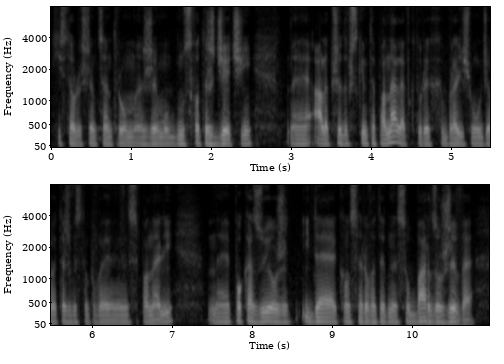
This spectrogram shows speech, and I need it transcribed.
historycznym centrum Rzymu. Mnóstwo też dzieci, e, ale przede wszystkim te panele, w których braliśmy udział, też występowałem z paneli, e, pokazują, że idee konserwatywne są bardzo żywe e,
